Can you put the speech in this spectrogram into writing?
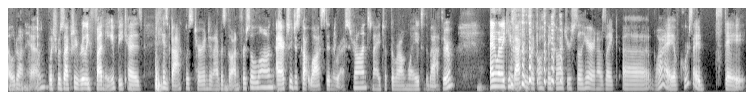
out on him, which was actually really funny because his back was turned and I was gone for so long. I actually just got lost in the restaurant and I took the wrong way to the bathroom. And when I came back, he was like, Oh, thank God you're still here. And I was like, uh, why? Of course I'd stay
